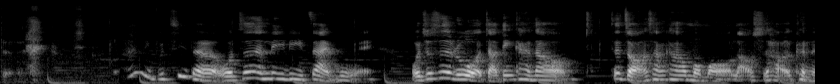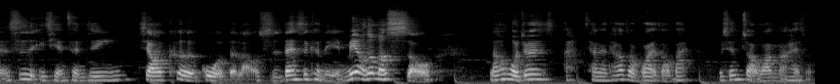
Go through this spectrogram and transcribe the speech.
得。啊，你不记得？我真的历历在目。诶，我就是如果假定看到在走廊上看到某某老师好了，可能是以前曾经教课过的老师，但是可能也没有那么熟，然后我就会啊，惨了，他要走过来怎么办？我先转弯嘛？还是什么？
